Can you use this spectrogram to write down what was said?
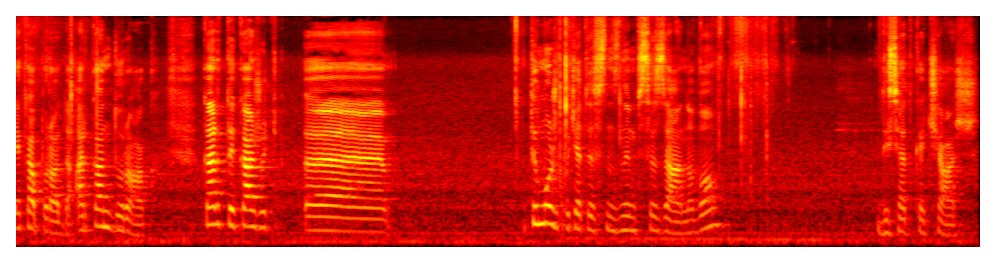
Яка порада? Аркан дурак. Карти кажуть, е- ти можеш почати з ним все заново. Десятка чаш.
